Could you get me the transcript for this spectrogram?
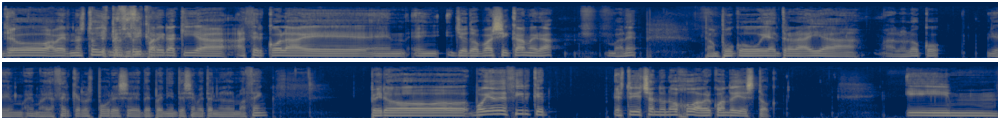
Yo, a ver, no estoy, no estoy para ir aquí a, a hacer cola eh, en, en Yodobashi Camera, ¿vale? Tampoco voy a entrar ahí a, a lo loco y, y hacer que los pobres eh, dependientes se metan en el almacén. Pero voy a decir que estoy echando un ojo a ver cuándo hay stock. Y mm,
